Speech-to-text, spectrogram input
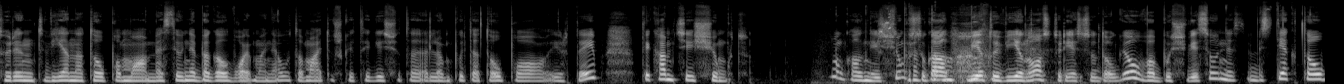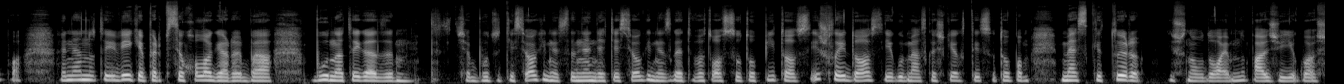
turint vieną taupomą, mes jau nebegalvojame, ne automatiškai, taigi šitą lemputę taupo ir taip, tai kam čia išjungti? nu, gal neišjungsiu, gal vietoj vienos turėsiu daugiau, va bus šviesiau, nes vis tiek taupo. Ne, nu, tai veikia per psichologiją arba būna tai, kad čia būtų tiesioginis, ne netiesioginis, kad va tos sutaupytos išlaidos, jeigu mes kažkiek tai sutaupam, mes kitur išnaudojam. Nu, pavyzdžiui, jeigu aš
